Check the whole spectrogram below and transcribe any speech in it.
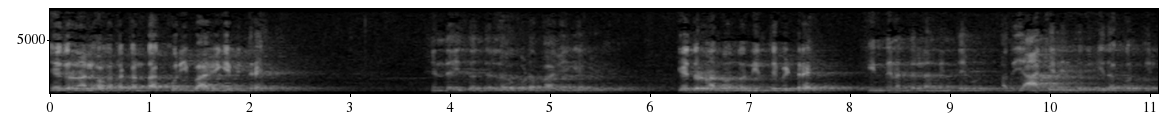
ಎದುರಿನಲ್ಲಿ ಹೋಗತಕ್ಕಂಥ ಕುರಿ ಬಾವಿಗೆ ಬಿದ್ದರೆ ಹಿಂದೆ ಇದ್ದದ್ದೆಲ್ಲವೂ ಕೂಡ ಬಾವಿಗೆ ಎದುರಿನದ್ದೊಂದು ನಿಂತು ಬಿಟ್ಟರೆ ಹಿಂದಿನದ್ದೆಲ್ಲ ನಿಂತೇ ಬಿಡು. ಅದು ಯಾಕೆ ನಿಂತದ್ದು? ಇದಕ್ಕೆ ಗೊತ್ತಿಲ್ಲ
